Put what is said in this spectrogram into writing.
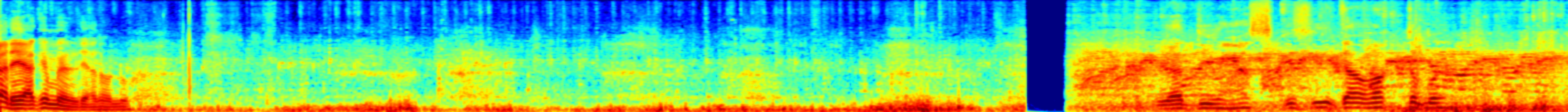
ਘਰੇ ਆ ਕੇ ਮਿਲਦੇ ਆ ਤੁਹਾਨੂੰ। यदि हंस किसी का वक्त ब...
